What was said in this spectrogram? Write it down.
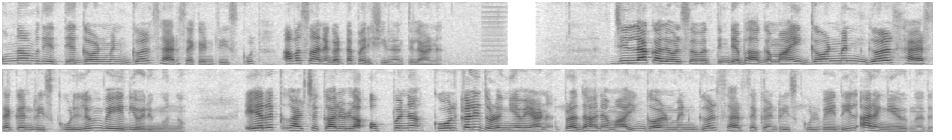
ഒന്നാമത് എത്തിയ government girls higher secondary school അവസാനഘട്ട പരിശീലനത്തിലാണ്. ജില്ലാ കലോത്സവത്തിന്റെ ഭാഗമായി ഗവൺമെന്റ് ഗേൾസ് ഹയർ സെക്കൻഡറി സ്കൂളിലും വേദി ഒരുങ്ങുന്നു. ഏറെ കാഴ്ചക്കാരുള്ള ഒപ്പന കോൽക്കളി തുടങ്ങിയവയാണ് പ്രധാനമായും government girls higher secondary school വേദിയിൽ അരങ്ങേറുന്നത്.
